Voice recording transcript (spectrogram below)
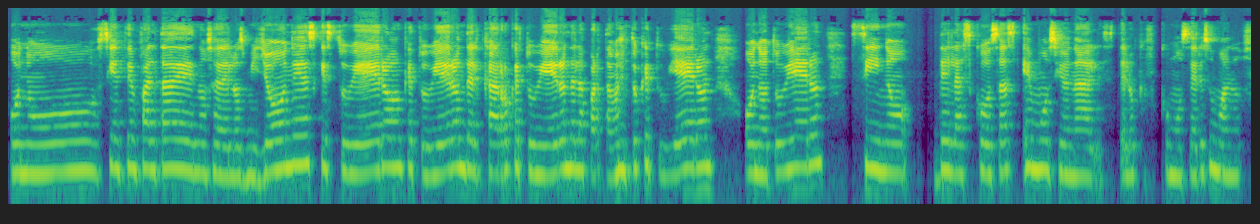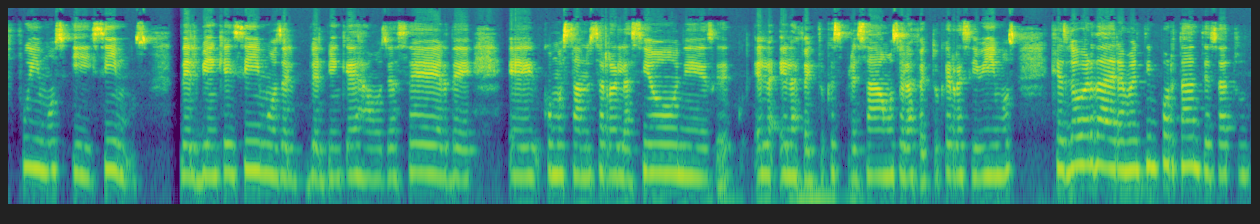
o no sienten falta de, no sé, de los millones que estuvieron, que tuvieron, del carro que tuvieron, del apartamento que tuvieron o no tuvieron, sino de las cosas emocionales, de lo que como seres humanos fuimos y hicimos, del bien que hicimos, del, bien que dejamos de hacer, de eh, cómo están nuestras relaciones, eh, el, afecto que expresamos, el afecto que recibimos, que es lo verdaderamente importante. O sea, tú,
